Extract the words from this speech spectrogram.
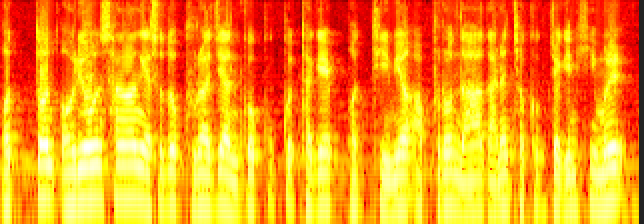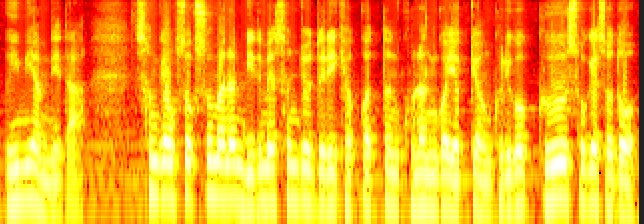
어떤 어려운 상황에서도 굴하지 않고 꿋꿋하게 버티며 앞으로 나아가는 적극적인 힘을 의미합니다. 성경 속 수많은 믿음의 선조들이 겪었던 고난과 역경 그리고 그 속에서도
